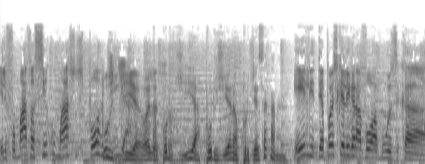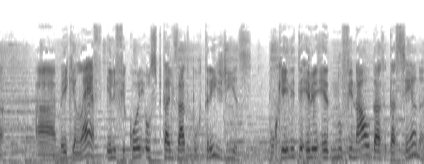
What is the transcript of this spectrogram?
ele fumava cinco maços por, por dia, olha Ah, por dia, por dia não, por dia é sacanagem. Ele, depois que ele gravou a música a Make and Laugh, ele ficou hospitalizado por três dias. Porque ele, ele, ele- no final da, da cena,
